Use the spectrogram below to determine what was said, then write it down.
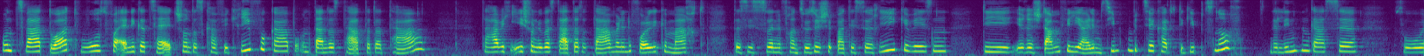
Und zwar dort, wo es vor einiger Zeit schon das Café Grifo gab und dann das Tata Tata. Da habe ich eh schon über das Tata Tata mal eine Folge gemacht. Das ist so eine französische Patisserie gewesen, die ihre Stammfiliale im 7. Bezirk hat, die gibt es noch, in der Lindengasse, so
